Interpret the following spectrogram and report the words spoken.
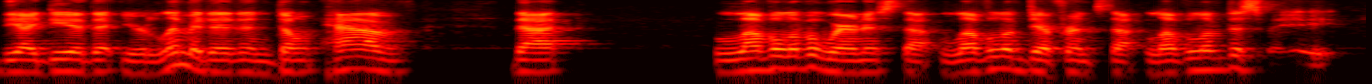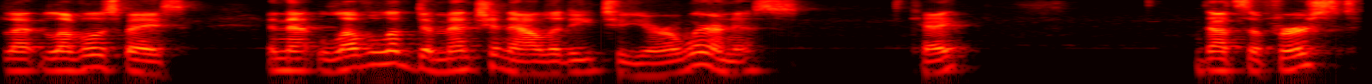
the idea that you're limited and don't have that level of awareness, that level of difference, that level of dis- that level of space, and that level of dimensionality to your awareness. Okay, that's the first.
